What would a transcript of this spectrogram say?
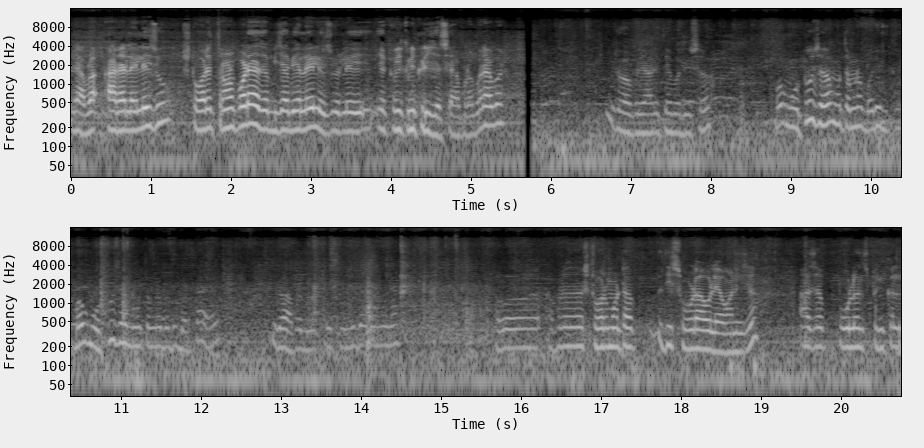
એટલે આપણે આરે લઈ લઈશું. સ્ટોરે ત્રણ પડ્યા છે, બીજા બે લઈ લઈશું, એટલે એક વીક નીકળી જશે આપણે, બરાબર? જો ભાઈ, આ રીતે બધું છે. બહુ મોટું છે, હું તમને બધું, બહુ મોટું છે, હું તમને બધું બતાવે જો આપણે હવે આપણે સ્ટોર માટે બધી સોડાઓ લેવાની છે. આ છે પોલન સ્પ્રિંકલ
